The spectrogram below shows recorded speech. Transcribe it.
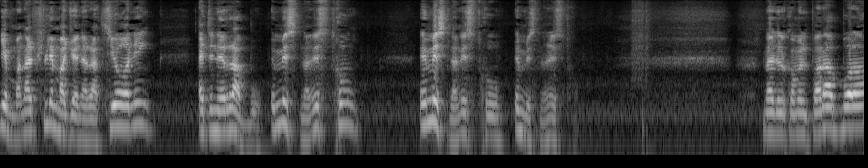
Jien ma nafx f'liema ġenerazzjoni qegħdin irrabbu, imissna nistħu, imissna nistħu, imissna nistħu. Ngħidilkom il-parabbola.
